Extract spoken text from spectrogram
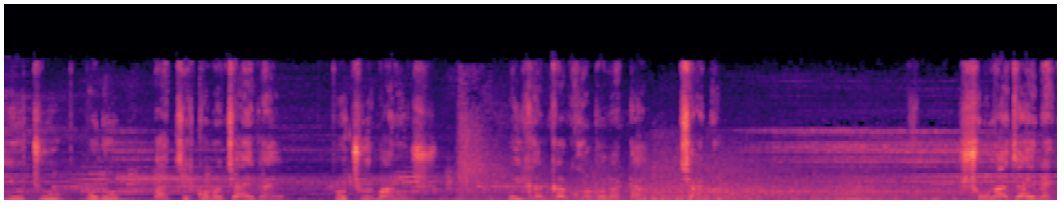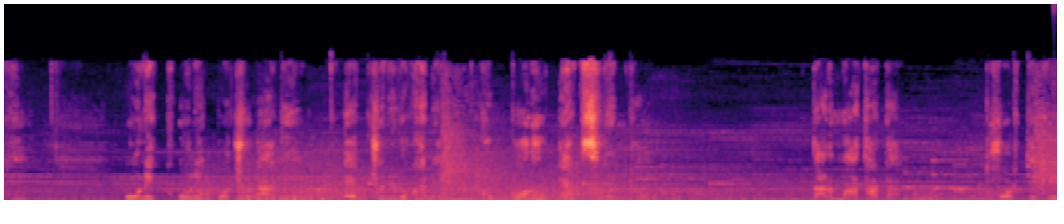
ইউটিউব বলুন বা যে কোনো জায়গায় প্রচুর মানুষ ওইখানকার ঘটনাটা জানে। শোনা যায় নাকি অনেক অনেক বছর আগে একজনের ওখানে খুব বড় অ্যাক্সিডেন্ট হয়। তার মাথাটা ধর থেকে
